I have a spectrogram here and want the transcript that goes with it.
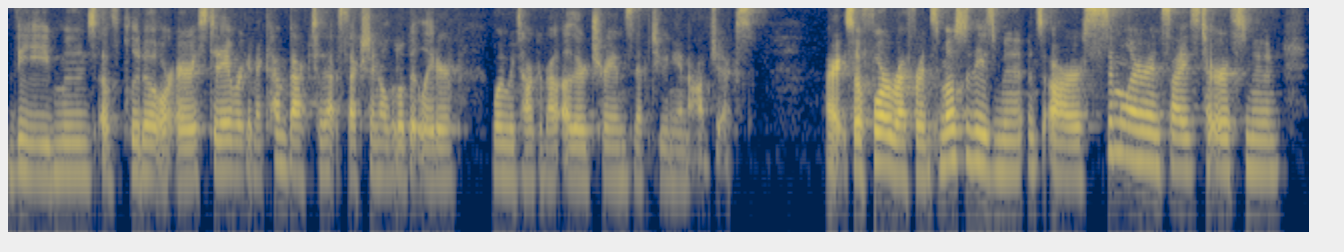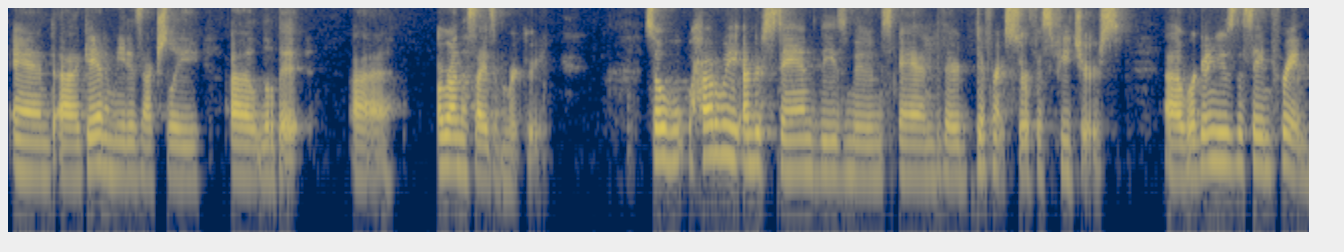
the moons of Pluto or Eris today. We're going to come back to that section a little bit later when we talk about other trans-Neptunian objects. All right, so for reference, most of these moons are similar in size to Earth's moon, and uh, Ganymede is actually a little bit uh, around the size of Mercury. So how do we understand these moons and their different surface features? Uh, we're going to use the same frame,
